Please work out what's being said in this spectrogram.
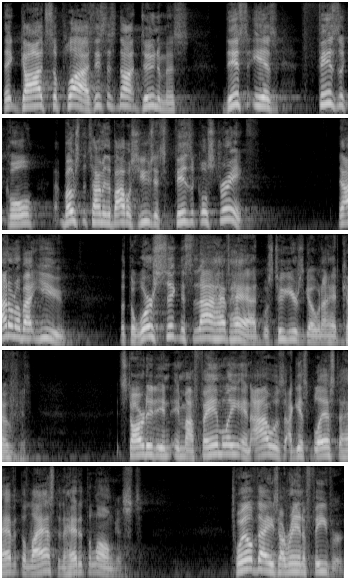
that God supplies. This is not dunamis, this is physical, most of the time in the Bible, it's used as physical strength. Now, I don't know about you, but the worst sickness that I have had was two years ago when I had COVID. It started in, in my family, and I was, I guess, blessed to have it the last and I had it the longest. 12 days I ran a fever,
